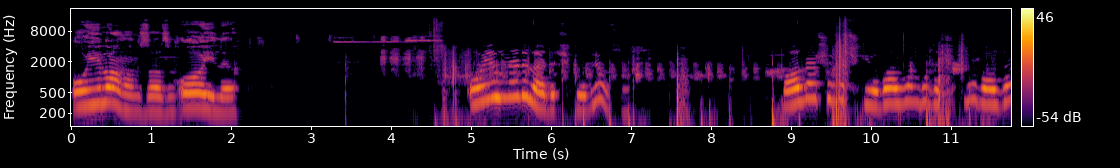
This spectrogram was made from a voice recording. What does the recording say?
o yılı almamız lazım. O yılı. O yıl nerelerde çıkıyor biliyor musun? Bazen şurada çıkıyor, bazen burada çıkıyor, bazen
